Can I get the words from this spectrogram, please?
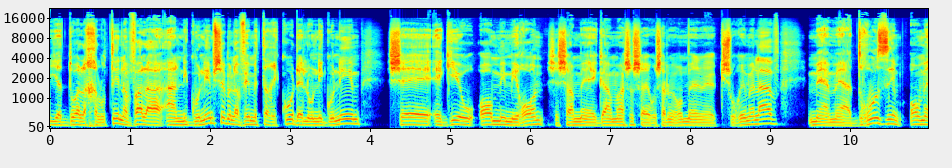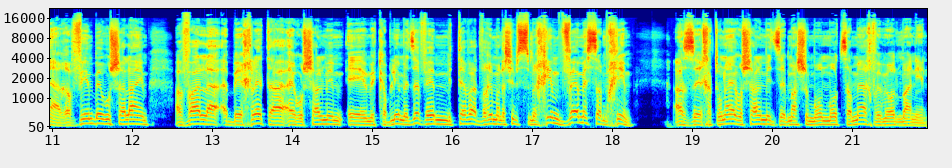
ידוע לחלוטין, אבל הניגונים שמלווים את הריקוד אלו ניגונים שהגיעו או ממירון, ששם אה, גם משהו שהירושלמים מאוד אה, קשורים אליו, מה- מהדרוזים או מהערבים בירושלים, אבל אה, בהחלט הירושלמים מקבלים את זה, והם מטבע הדברים אנשים שמחים ומשמחים. אז חתונה ירושלמית זה משהו מאוד מאוד שמח ומאוד מעניין.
